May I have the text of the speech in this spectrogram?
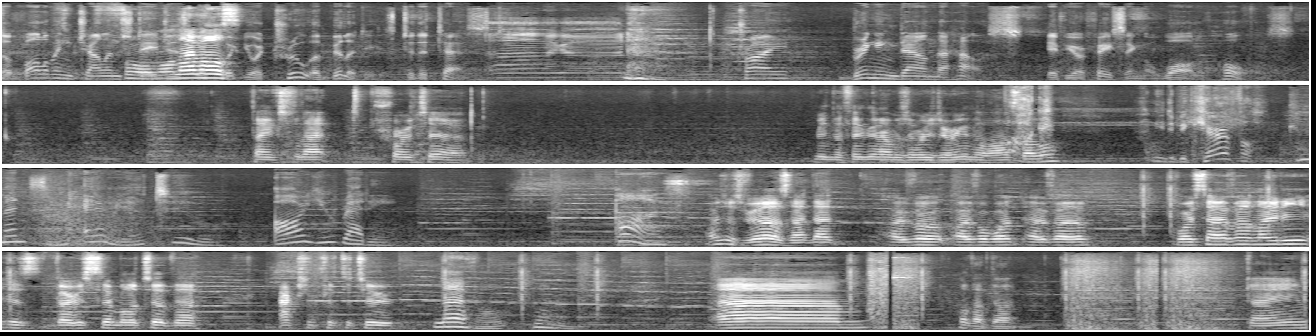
The following challenge Four stages more will levels. put your true abilities to the test. Oh my god. Try bringing down the house if you're facing a wall of holes. Thanks for that pro tip. I mean the thing that I was already doing in the last Fuck. level? I need to be careful. Commencing Area 2. Are you ready? Pause. I just realized that that over over what over voiceover lady is very similar to the Action 52 level one. Um, hold that thought. Game.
